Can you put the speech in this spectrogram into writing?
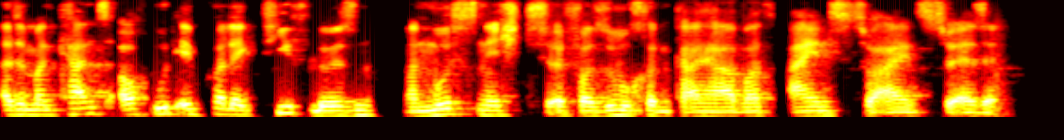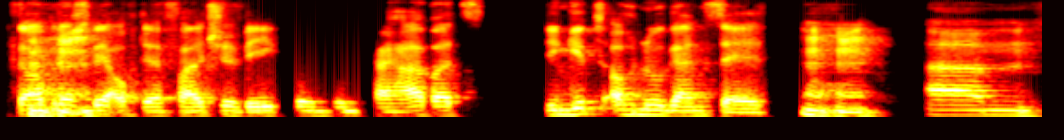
Also man kann es auch gut im Kollektiv lösen. Man muss nicht äh, versuchen, Kai Havertz eins zu eins zu ersetzen. Ich glaube, mhm. das wäre auch der falsche Weg. Und Kai Havertz, den gibt es auch nur ganz selten. Mhm. Ähm,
